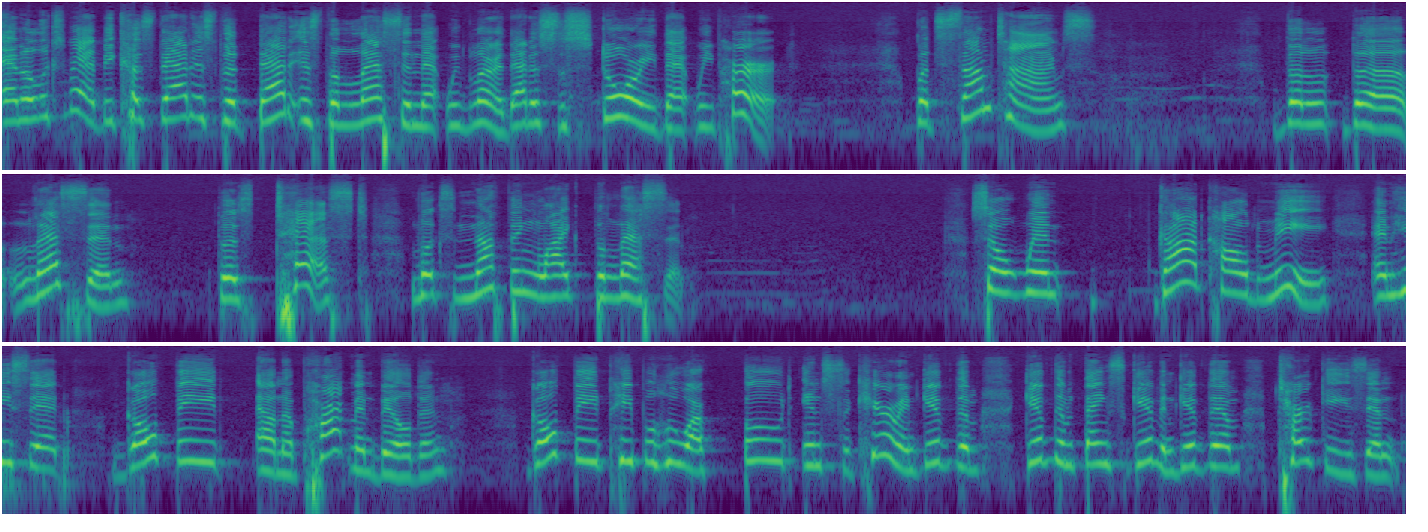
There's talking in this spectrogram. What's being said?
and it looks bad because that is the that is the lesson that we've learned. That is the story that we've heard. But sometimes the, the lesson, the test, looks nothing like the lesson. So when God called me and He said, Go feed an apartment building, go feed people who are food insecure and give them, give them Thanksgiving, give them turkeys and,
